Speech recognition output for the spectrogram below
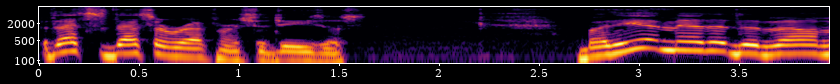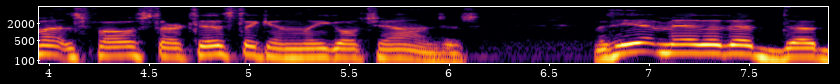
But that's that's a reference to Jesus. But he admitted the developments posed artistic and legal challenges. But he admitted that the,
